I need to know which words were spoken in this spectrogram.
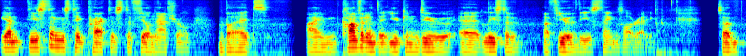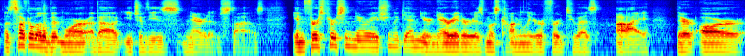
again, these things take practice to feel natural, but I'm confident that you can do at least a, a few of these things already. So let's talk a little bit more about each of these narrative styles. In first person narration, again, your narrator is most commonly referred to as I. There are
